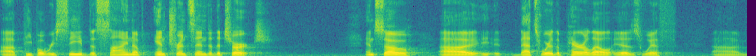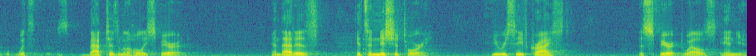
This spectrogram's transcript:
uh, people receive the sign of entrance into the church. And so uh, that's where the parallel is with, uh, with baptism of the Holy Spirit. And that is, it's initiatory. You receive Christ, the Spirit dwells in you.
